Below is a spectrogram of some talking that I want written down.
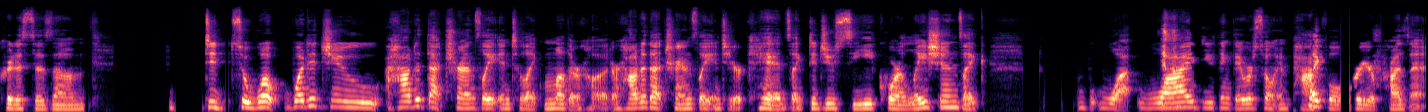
criticism did so what what did you how did that translate into like motherhood or how did that translate into your kids? Like did you see correlations? Like what why do you think they were so impactful like, for your present?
